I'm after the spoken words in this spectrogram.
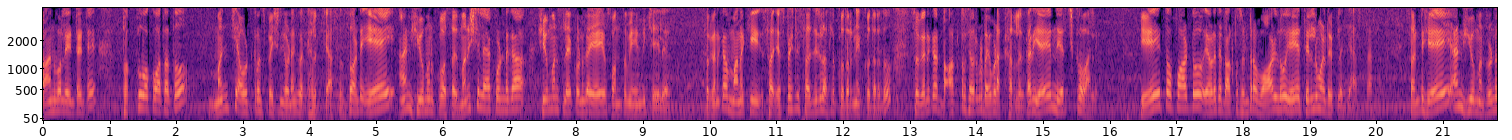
దానివల్ల ఏంటంటే తక్కువ కోతతో మంచి అవుట్కమ్స్ పేషెంట్ ఇవ్వడానికి హెల్ప్ చేస్తుంది. సో అంటే ఏఐ అండ్ హ్యూమన్ కోస్తుంది మనిషి లేకుండా హ్యూమన్స్ లేకుండా ఏ సొంతం ఏమీ చేయలేదు. సో కనుక మనకి ఎస్పెషల్లీ సర్జరీలు అసలు కుదరనే కుదరదు. సో కనుక డాక్టర్స్ ఎవరు కూడా భయపడక్కర్లేదు. కానీ ఏ నేర్చుకోవాలి. ఏతో పాటు ఎవరైతే డాక్టర్స్ ఉంటారో వాళ్ళు ఏ తెలియని వాళ్ళు రిప్లేస్ చేస్తారు. సో అంటే ఏ అండ్ హ్యూమన్స్ రెండు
